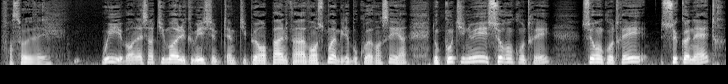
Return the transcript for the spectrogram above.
François Evé Oui, bon, on a sentiment, le communisme est un petit peu en panne, enfin avance moins, mais il a beaucoup avancé. Hein. Donc continuer, se rencontrer, se rencontrer, se connaître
